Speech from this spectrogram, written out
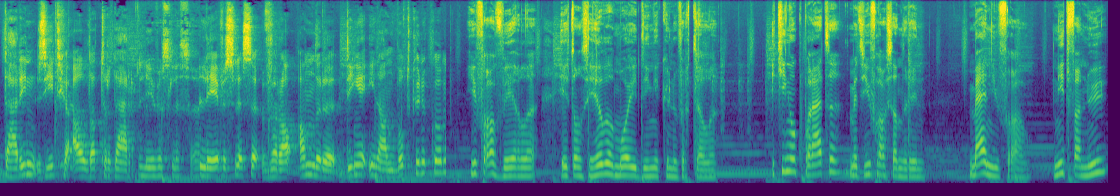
daarin zie je al dat er daar levenslessen, levenslessen vooral andere dingen in aan bod kunnen komen. Juffrouw Veerle heeft ons heel veel mooie dingen kunnen vertellen. Ik ging ook praten met juffrouw Sanderin, mijn juffrouw. Niet van nu,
